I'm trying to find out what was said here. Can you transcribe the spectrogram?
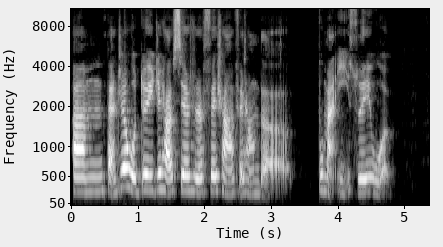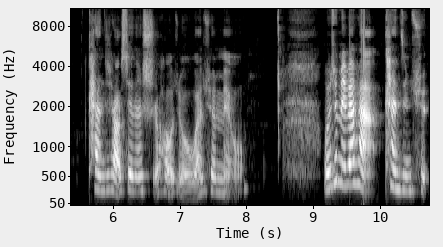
嗯，反正我对于这条线是非常非常的不满意，所以我看这条线的时候就完全没有，完全没办法看进去。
